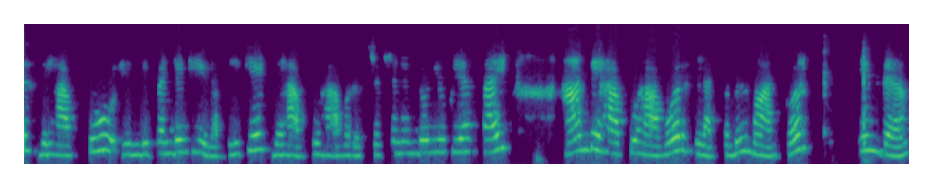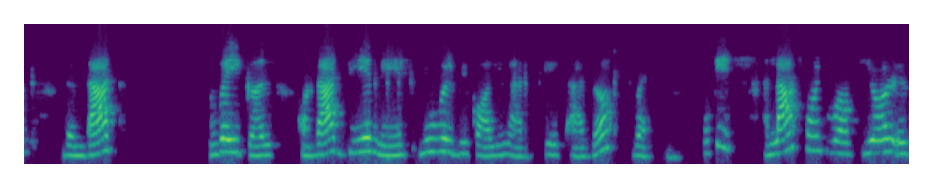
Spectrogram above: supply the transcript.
is they have to independently replicate, they have to have a restriction endonuclease site, and they have to have a selectable marker in them. Then that vehicle or that DNA, you will be calling it as a vector. Okay. And last point what here is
